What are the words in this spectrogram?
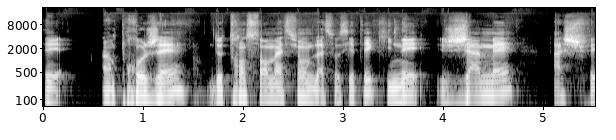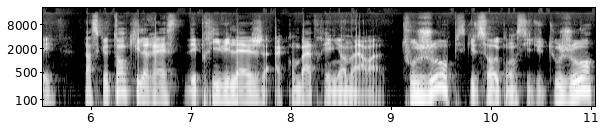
c'est un projet de transformation de la société qui n'est jamais achevé. Parce que tant qu'il reste des privilèges à combattre, il y en aura toujours, puisqu'il se reconstitue toujours,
